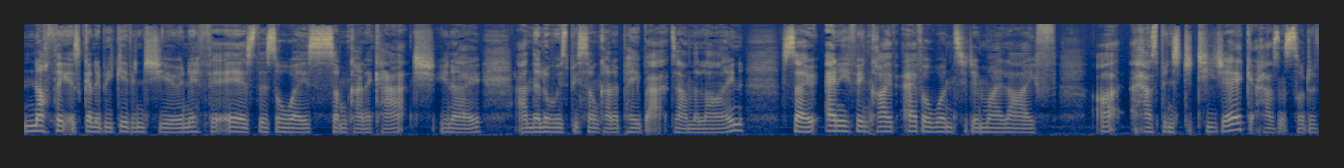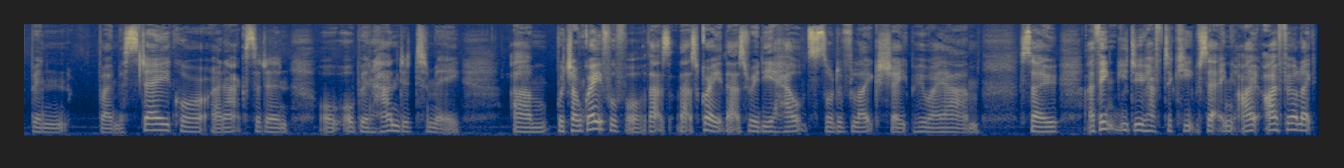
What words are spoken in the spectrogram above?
Nothing is going to be given to you. And if it is, there's always some kind of catch, you know, and there'll always be some kind of payback down the line. So anything I've ever wanted in my life uh, has been strategic. It hasn't sort of been by mistake or an accident or, or been handed to me. Um, which I'm grateful for. That's that's great. That's really helped sort of like shape who I am. So I think you do have to keep setting. I, I feel like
